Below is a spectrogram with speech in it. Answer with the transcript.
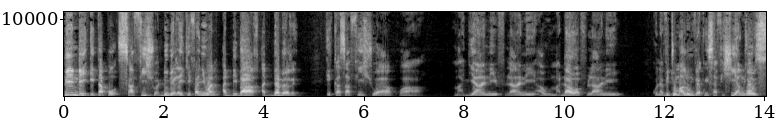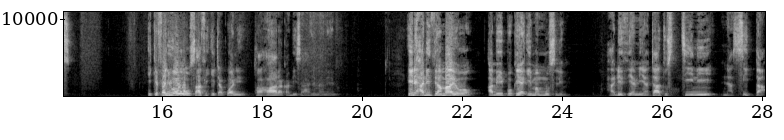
Pindi itaposafishwa dubigha ikifanyiwa adibagh adabgh ikasafishwa kwa majani fulani au madawa fulani. Kuna vitu maalum vya kuisafishia ngozi. Ikifanyiwa huo usafi itakuwa ni tahara kabisa haina neno. Hii ni hadithi ambayo ameipokea imam muslim. Hadithi ya 366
